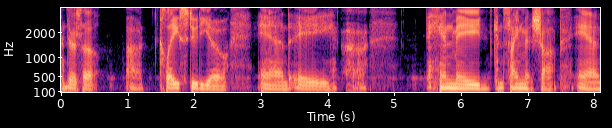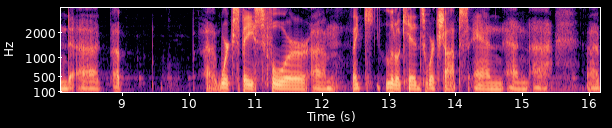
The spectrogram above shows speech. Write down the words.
there's a, a, clay studio and a uh, handmade consignment shop and uh, a, a, workspace for um, like little kids workshops and and uh, a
